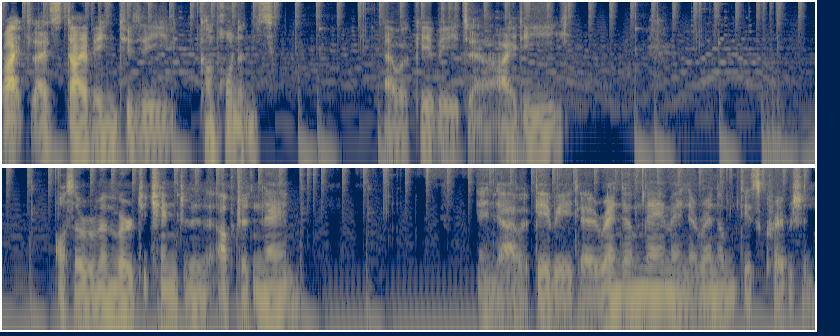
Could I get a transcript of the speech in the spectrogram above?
Right, let's dive into the components. I will give it an ID. Also remember to change the object name. And I will give it a random name and a random description.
